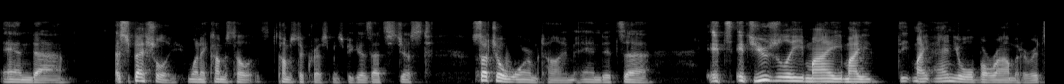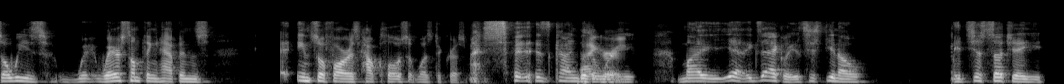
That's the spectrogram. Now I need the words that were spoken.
and uh, especially when it comes to comes to christmas because that's just such a warm time and it's uh it's it's usually my my my annual barometer. It's always wh- where something happens insofar as how close it was to Christmas is kind of I the agree. way my yeah exactly. It's just you know it's just such a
